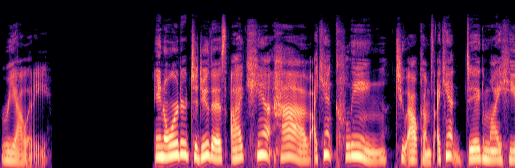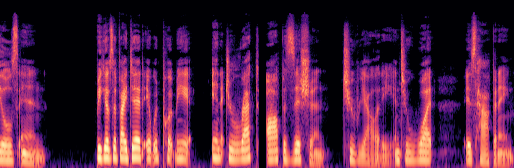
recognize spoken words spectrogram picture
reality. In order to do this, I can't have, I can't cling to outcomes. I can't dig my heels in. Because if I did, it would put me in direct opposition to reality and to what is happening.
